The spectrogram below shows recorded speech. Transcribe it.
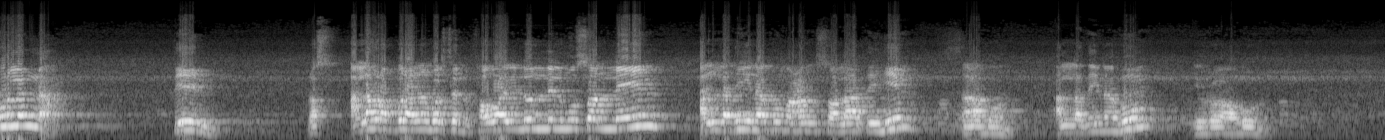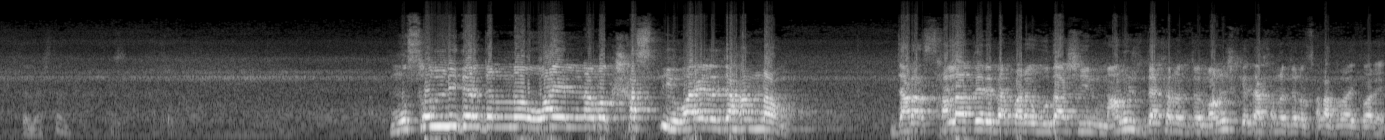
করলেন না। তিন আল্লাহ রাব্বুল আলামিন বলছেন, ফাওয়াইলুল লিল মুসাল্লিন আল্লাযীনা হুম আন সালাতিহিম সাহুন। আল্লাযীনা হুম ইউরাউন। মুসল্লিদের জন্য ওয়াইল নামক শাস্তি, ওয়াইল জাহান্নাম। যারা সালাতের ব্যাপারে উদাসীন, মানুষ দেখানোর জন্য, মানুষকে দেখানোর জন্য সালাত করে।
